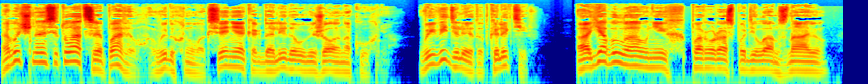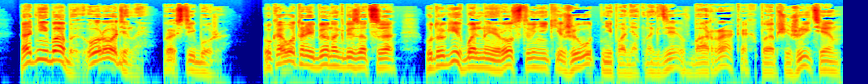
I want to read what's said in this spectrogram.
«Обычная ситуация, Павел», — выдохнула Ксения, когда Лида убежала на кухню. «Вы видели этот коллектив? А я была у них пару раз по делам, знаю. Одни бабы, уродины, прости боже. У кого-то ребенок без отца, у других больные родственники, живут непонятно где, в бараках, по общежитиям.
